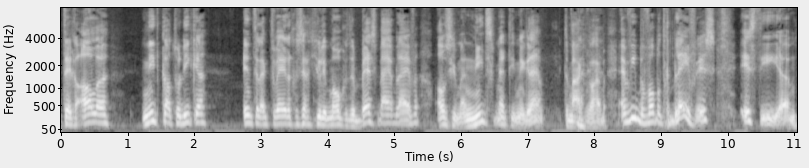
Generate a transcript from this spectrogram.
tegen alle niet-katholieke intellectuelen gezegd... jullie mogen er best bij blijven... als je maar niets met die Maigret te maken wil hebben. En wie bijvoorbeeld gebleven is, is die um,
